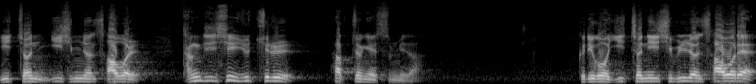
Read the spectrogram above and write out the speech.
2020년 4월 당진시 유치를 확정했습니다. 그리고 2021년 4월에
